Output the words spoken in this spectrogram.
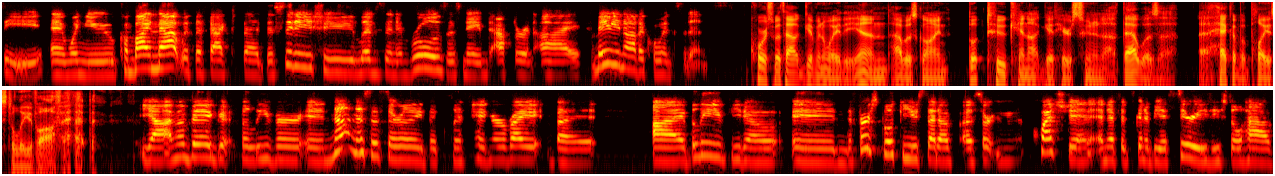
see. And when you combine that with the fact that the city she lives in and rules is named after an eye, maybe not a coincidence. Of course, without giving away the end, I was going, book two cannot get here soon enough. That was a, a heck of a place to leave off at. Yeah, I'm a big believer in not necessarily the cliffhanger, right? But I believe, you know, in the first book, you set up a certain question. And if it's going to be a series, you still have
